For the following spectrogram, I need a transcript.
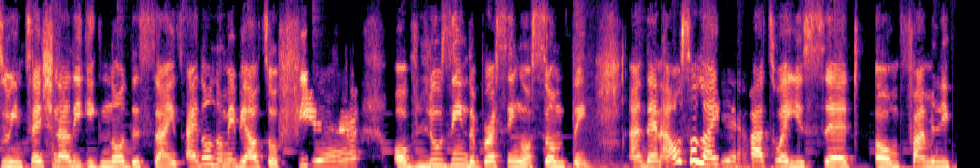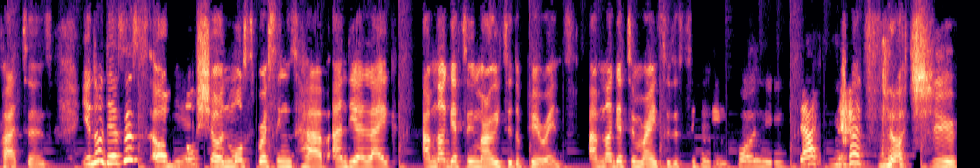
to intentionally ignore the signs. I don't know, maybe out of fear Yeah. of losing the person or something. And then I also like Yeah. the part where you said, um, family patterns. You know, there's this um, Yeah. notion most persons have, and they're like, I'm not getting married to the parents. I'm not getting married to the sibling. funny That that's not true.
